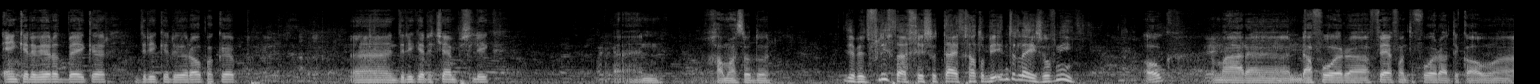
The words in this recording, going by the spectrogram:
Eén keer de wereldbeker. Drie keer de Europa Cup. drie keer de Champions League. En ga maar zo door. Je hebt het vliegtuig gisteren tijd gehad om je in te lezen, of niet? Ook. Maar uh, daarvoor, uh, ver van tevoren, had ik al uh,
